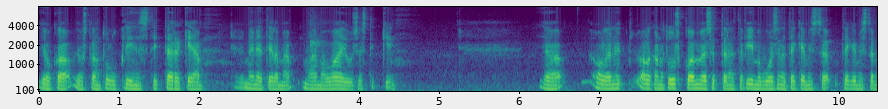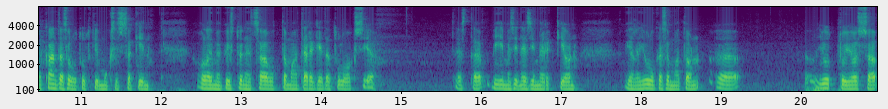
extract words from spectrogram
joka, josta on tullut kliinisesti tärkeä menetelmä maailmanlaajuisestikin. Ja olen nyt alkanut uskoa myös, että näitä viime vuosina tekemissä, tekemistämme kantasolututkimuksissakin olemme pystyneet saavuttamaan tärkeitä tuloksia. Tästä viimeisin esimerkki on vielä julkaisematon ö, juttu, jossa,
